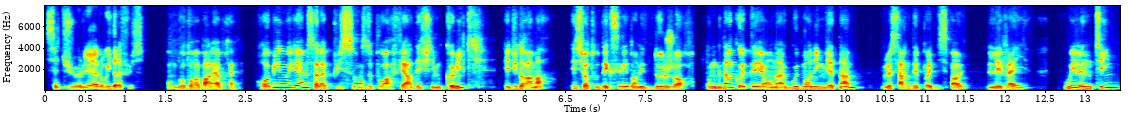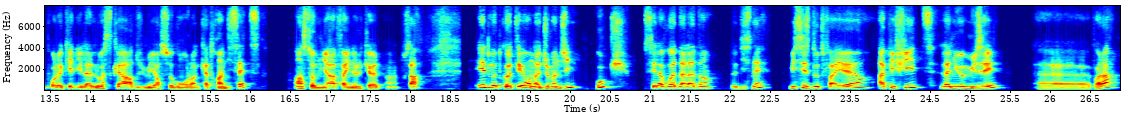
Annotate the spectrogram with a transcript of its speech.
c'est Julia Louis-Dreyfus. dont on va parler après. Robin Williams a la puissance de pouvoir faire des films comiques et du drama, et surtout d'exceller dans les deux genres. Donc d'un côté, on a Good Morning Vietnam, Le Cercle des Poètes Disparus, L'éveil, Will Hunting, pour lequel il a l'Oscar du meilleur second rôle en 97, Insomnia, Final Cut, hein, tout ça. Et de l'autre côté, on a Jumanji, Hook, c'est la voix d'Aladin de Disney, Mrs. Doubtfire, Happy Feet, La nuit au musée. Euh, voilà.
